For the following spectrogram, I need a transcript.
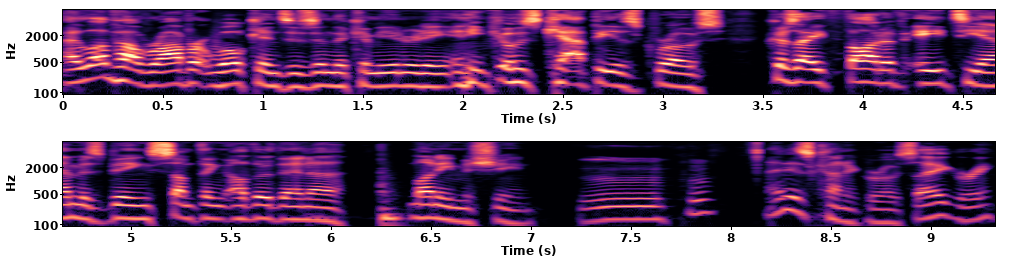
I love how Robert Wilkins is in the community and he goes, Kappy is gross because I thought of ATM as being something other than a money machine. Mm-hmm. That is kind of gross. I agree.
